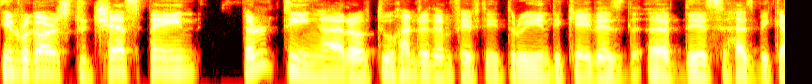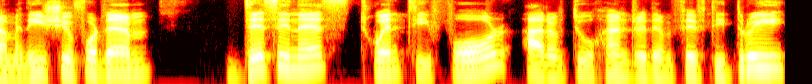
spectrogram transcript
In regards to chest pain, 13 out of 253 indicated uh, this has become an issue for them. Dizziness, 24 out of 253.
